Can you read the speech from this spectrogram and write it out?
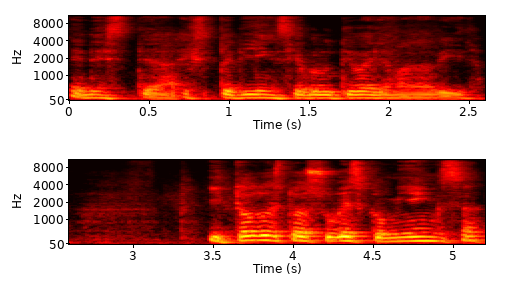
en esta experiencia evolutiva llamada vida. Y todo esto a su vez comienza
